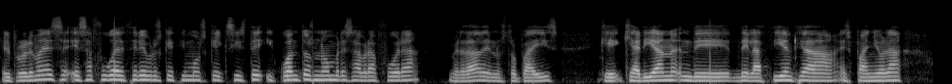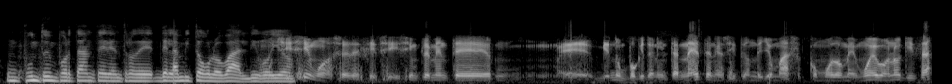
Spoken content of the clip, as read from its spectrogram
El problema es esa fuga de cerebros que decimos que existe y cuántos nombres habrá fuera verdad de nuestro país que, harían de, de, la ciencia española un punto importante dentro del ámbito global digo yo muchísimos es decir si simplemente eh, viendo un poquito en internet, en el sitio donde yo más cómodo me muevo, ¿no? Quizá,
